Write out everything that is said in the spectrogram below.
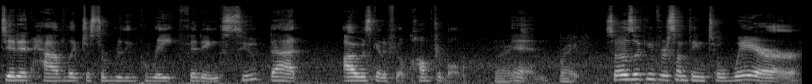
didn't have like just a really great fitting suit that i was going to feel comfortable right, in right. So i was looking for something to wear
